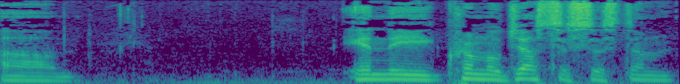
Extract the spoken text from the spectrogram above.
Um, in the criminal justice system,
